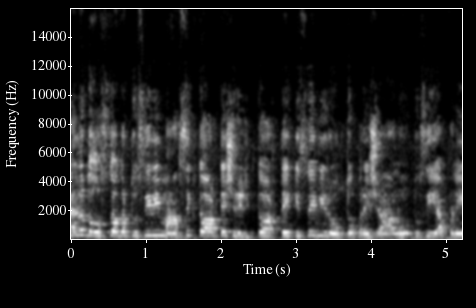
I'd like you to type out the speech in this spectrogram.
ਹੈਲੋ ਦੋਸਤੋ, ਅਗਰ ਤੁਸੀਂ ਵੀ ਮਾਨਸਿਕ ਤੌਰ ਤੇ, ਸਰੀਰਕ ਤੌਰ ਤੇ ਕਿਸੇ ਵੀ ਰੋਗ ਤੋਂ ਪਰੇਸ਼ਾਨ ਹੋ, ਤੁਸੀਂ ਆਪਣੇ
